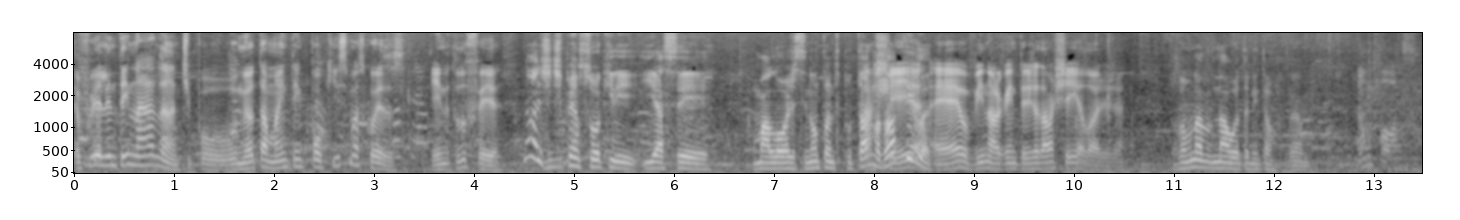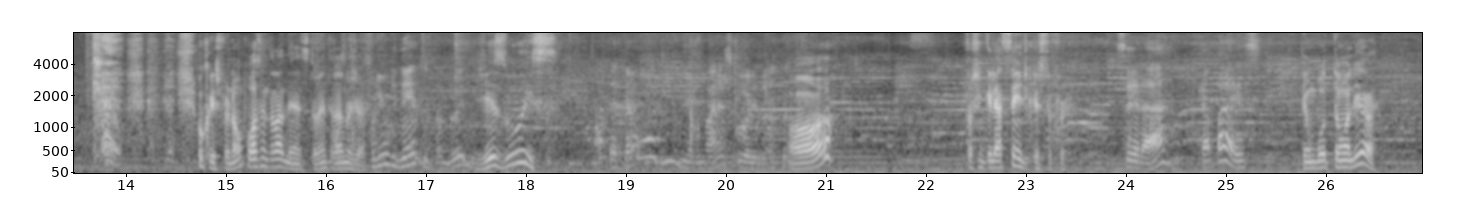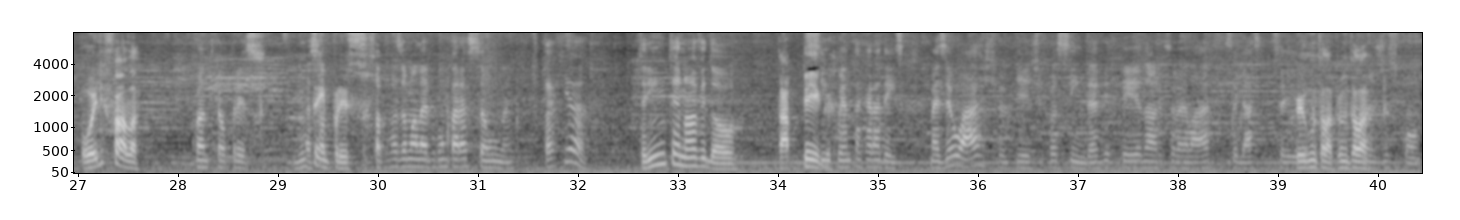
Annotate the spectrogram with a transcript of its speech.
eu fui ali não tem nada. Tipo, o meu tamanho tem pouquíssimas coisas. E ainda é tudo feia. Não, a gente pensou que ia ser uma loja assim não tão disputada, Tá mas olha a cheia. fila. É, eu vi na hora que eu entrei já tava cheia a loja já. Vamos na, na outra ali, então. Vamos. Não posso. O Christopher não posso entrar lá dentro, estou entrando já. Frio aqui dentro, tá doido? Jesus! Ah, tem até o Walt Disney, várias cores, né? Ó! Tô achando que ele acende, Christopher. Será? Capaz. Tem um botão ali, ó. Ou ele fala. Quanto que é o preço? Não É tem só- preço. Só pra fazer uma leve comparação, né? Tá aqui, ó. 39 dólares. Tá pega. 50 canadenses. Mas eu acho que, tipo assim, deve ter na hora que você vai lá, você gasta você Pergunta lá, pergunta lá. desconto.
